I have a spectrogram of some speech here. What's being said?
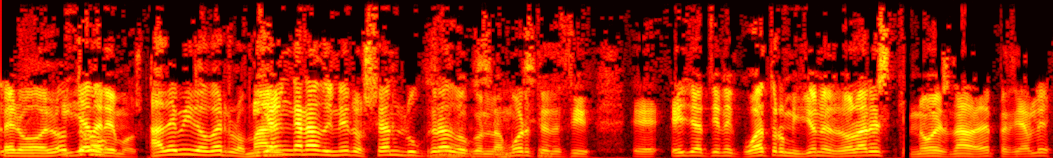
pero el otro y ya veremos. Ha debido verlo mal. Y han ganado dinero, se han lucrado con la muerte, es decir, eh, ella tiene 4 millones de dólares, que no es nada, ¿eh?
